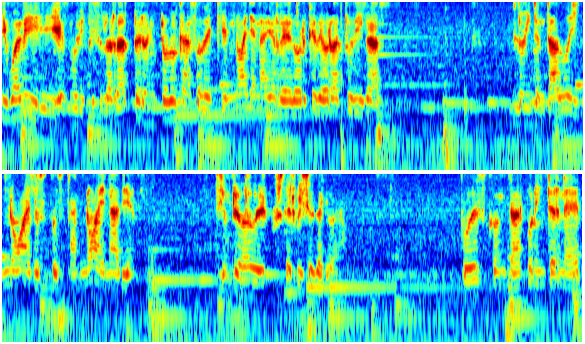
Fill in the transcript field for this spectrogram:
igual y es muy difícil, ¿verdad? Pero en todo caso de que no haya nadie alrededor que de ahora tú digas, lo he intentado y no hay respuesta, no hay nadie. Siempre va a haber servicios de ayuda. Puedes contar por internet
